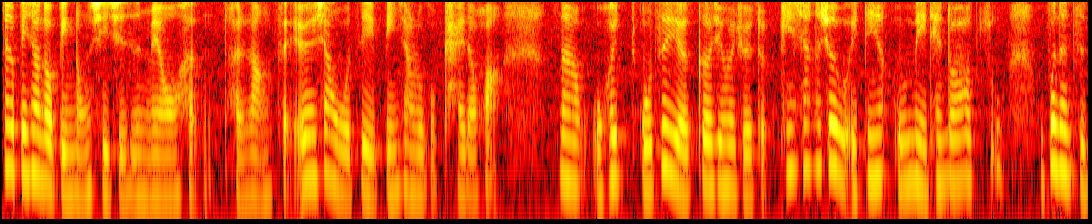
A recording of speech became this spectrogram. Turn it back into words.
那个冰箱都有冰东西，其实没有很很浪费。因为像我自己冰箱如果开的话，那我会我自己的个性会觉得冰箱那就我一定要我每天都要煮，我不能只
